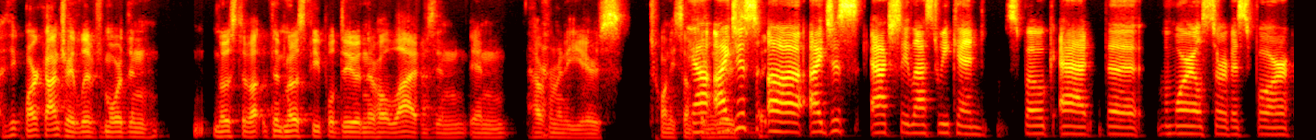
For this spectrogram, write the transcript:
I think Marc-André lived more than most of than most people do in their whole lives in in however many years 20 something yeah years. i just uh i just actually last weekend spoke at the memorial service for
